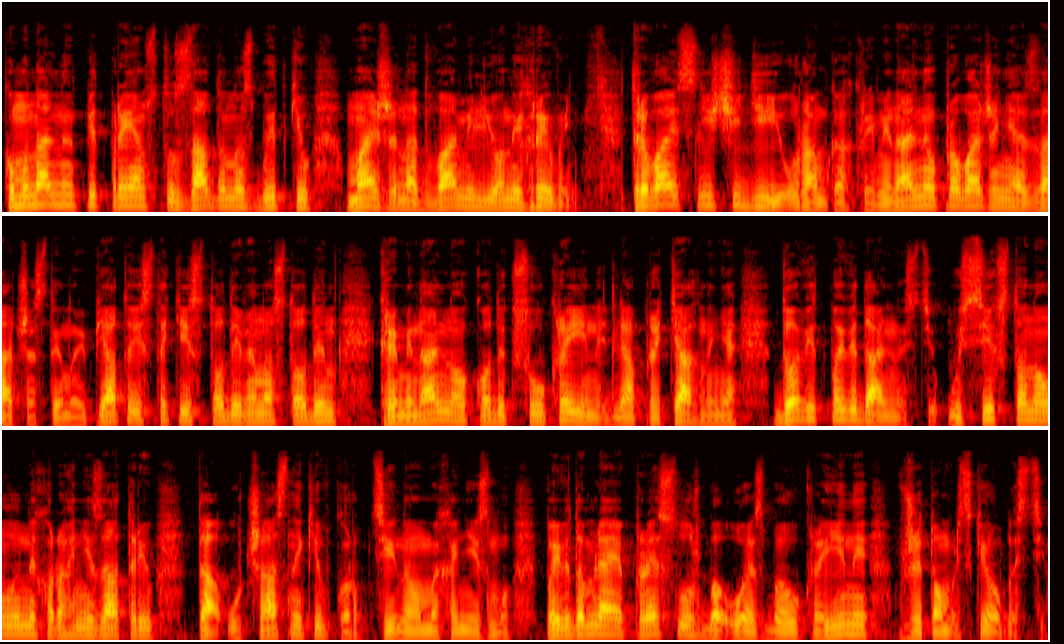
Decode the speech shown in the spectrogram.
комунальному підприємству завдано збитків майже на 2 мільйони гривень. Тривають слідчі дії у рамках кримінального провадження за частиною 5 статті 191 Кримінального кодексу України для притягнення до відповідальності усіх встановлених організаторів та учасників корупційного механізму. Повідомляє прес-служба УСБ України в Житомирській області.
